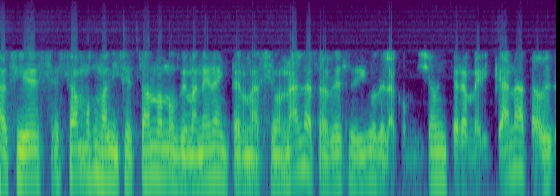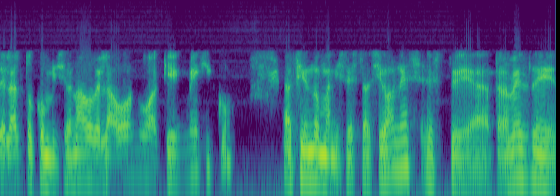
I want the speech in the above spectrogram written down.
Así es, estamos manifestándonos de manera internacional a través, le digo, de la Comisión Interamericana, a través del Alto Comisionado de la ONU aquí en México, haciendo manifestaciones, este, a través de,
